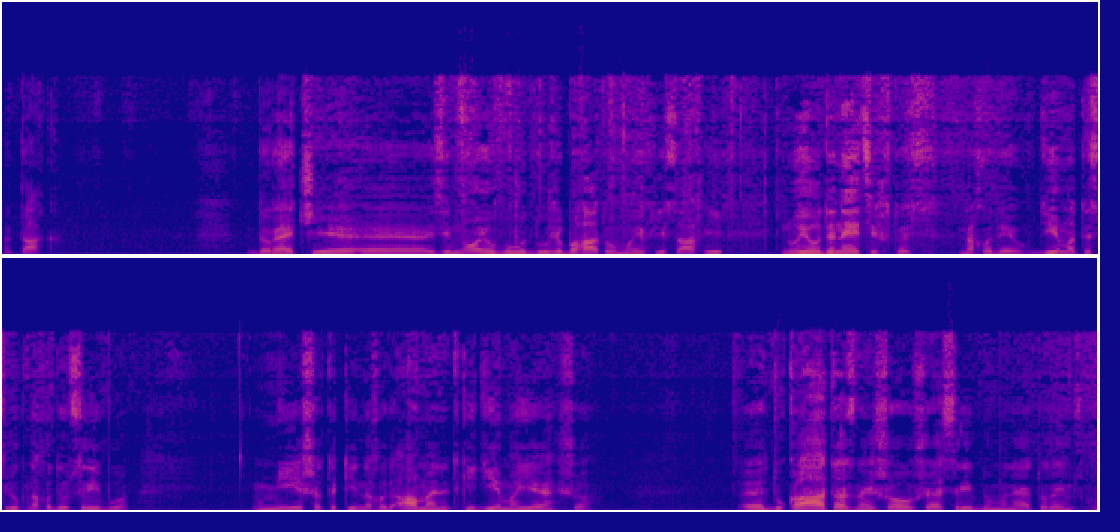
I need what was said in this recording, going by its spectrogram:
Отак. До речі, е, зі мною було дуже багато в моїх лісах. І, ну і одиниці хтось знаходив. Діма Теслюк знаходив срібло. Міша такий знаходив. А, в мене такий Діма є, що е, Дуката знайшов ще срібну монету римську,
